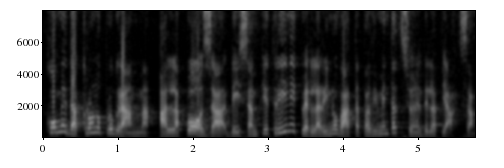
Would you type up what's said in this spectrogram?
come da cronoprogramma alla posa dei San Pietrini per la rinnovata pavimentazione della piazza.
